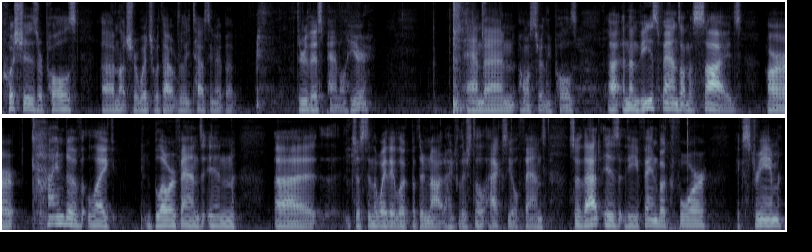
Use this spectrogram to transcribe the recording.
pushes or pulls, uh, I'm not sure which without really testing it, but through this panel here. And then almost certainly pulls. Uh, and then these fans on the sides are kind of like blower fans in uh, just in the way they look, but they're not. Actually, they're still axial fans. So that is the Fangbook 4 Extreme,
